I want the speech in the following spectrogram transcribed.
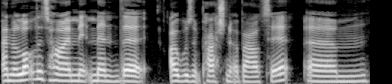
and a lot of the time it meant that I wasn't passionate about it. Um,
